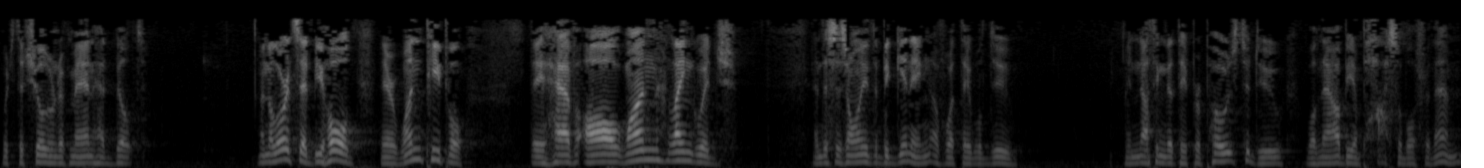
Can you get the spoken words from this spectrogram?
which the children of man had built. And the Lord said, Behold, they are one people. They have all one language. And this is only the beginning of what they will do and nothing that they propose to do will now be impossible for them.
